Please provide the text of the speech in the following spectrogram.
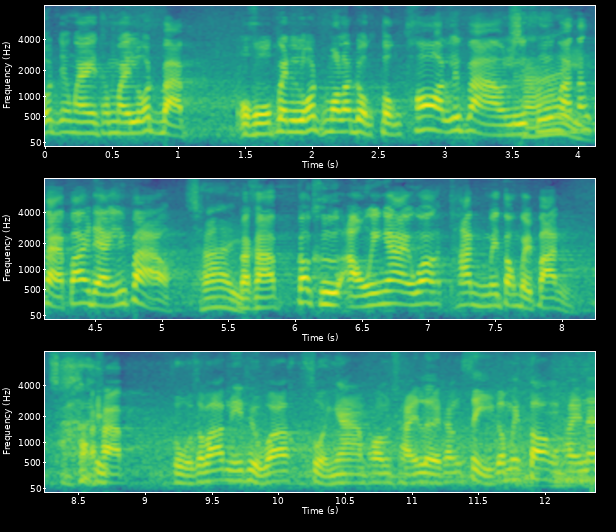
รถยังไงทำไมรถแบบ โอ้โห เป็นรถมรดกตกทอดหรือเปล่า หรือใช่ ซื้อมาตั้งแต่ป้ายแดงหรือเปล่าใช่นะครับ ก็คือเอาง่ายๆว่าท่านไม่ต้องไปปั้นใช่นะครับ ถูกสภาพนี้ถือว่าสวยงามพร้อมใช้เลยทั้งสีก็ไม่ต้องภายใน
